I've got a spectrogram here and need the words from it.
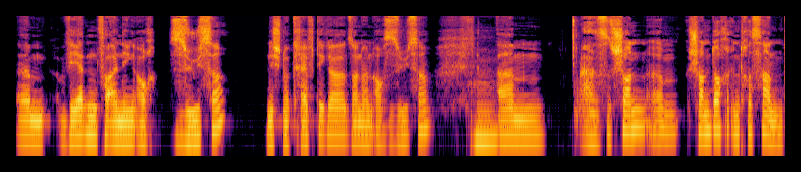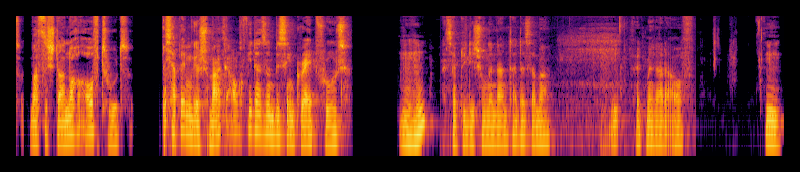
ähm, werden vor allen Dingen auch süßer, nicht nur kräftiger, sondern auch süßer. Mhm. Ähm, also es ist schon ähm, schon doch interessant, was sich da noch auftut. Ich habe im Geschmack auch wieder so ein bisschen Grapefruit. Mhm. Ich weiß nicht, ob du die schon genannt hattest, aber fällt mir gerade auf. Hm.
